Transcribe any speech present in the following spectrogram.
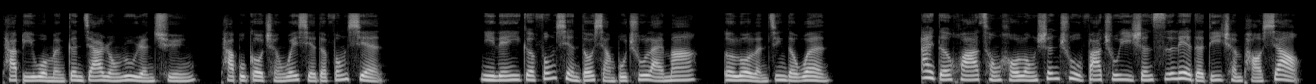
他比我们更加融入人群。他不构成威胁的风险。你连一个风险都想不出来吗？”厄洛冷静地问。爱德华从喉咙深处发出一声撕裂的低沉咆哮。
